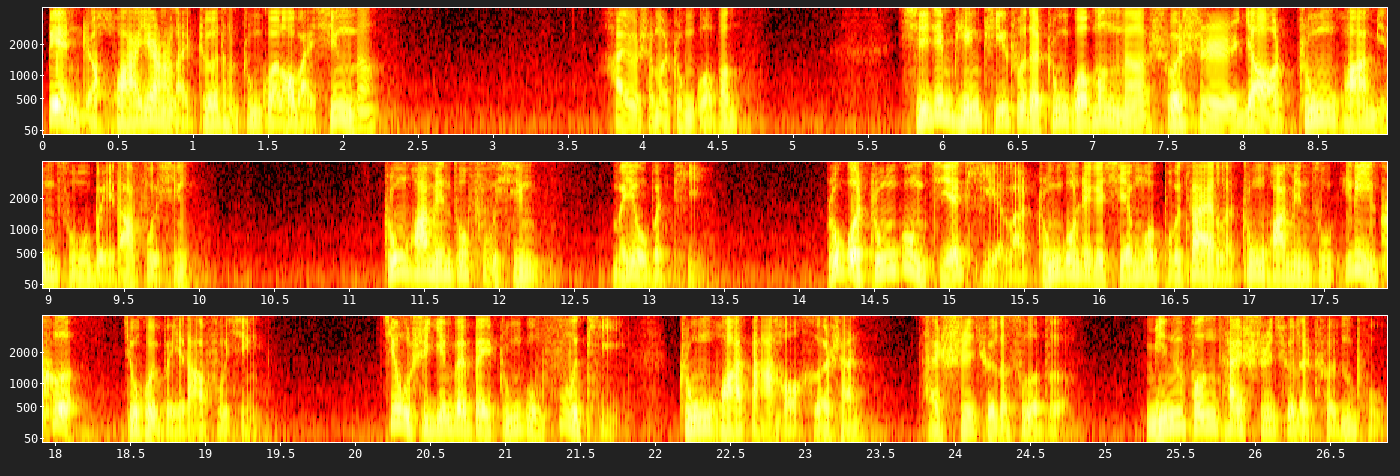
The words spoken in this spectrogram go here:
变着花样来折腾中国老百姓呢？还有什么中国梦？习近平提出的中国梦呢？说是要中华民族伟大复兴。中华民族复兴没有问题。如果中共解体了，中共这个邪魔不在了，中华民族立刻就会伟大复兴。就是因为被中共附体，中华大好河山才失去了色泽，民风才失去了淳朴，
